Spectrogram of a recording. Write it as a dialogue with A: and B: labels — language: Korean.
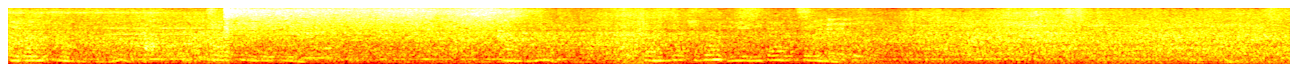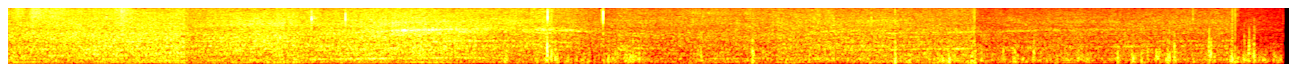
A: 이번 경로는 자신입니다. 다음은 경로 주변 이행이다.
